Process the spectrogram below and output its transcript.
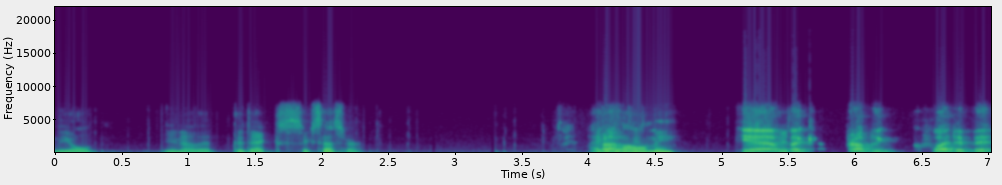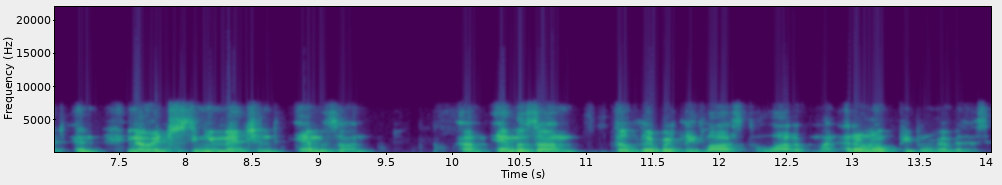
the old, you know, the, the DEX successor? I You follow me? Yeah, but probably quite a bit. And, you know, interesting you mentioned Amazon. um, Amazon deliberately lost a lot of money. I don't know if people remember this.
